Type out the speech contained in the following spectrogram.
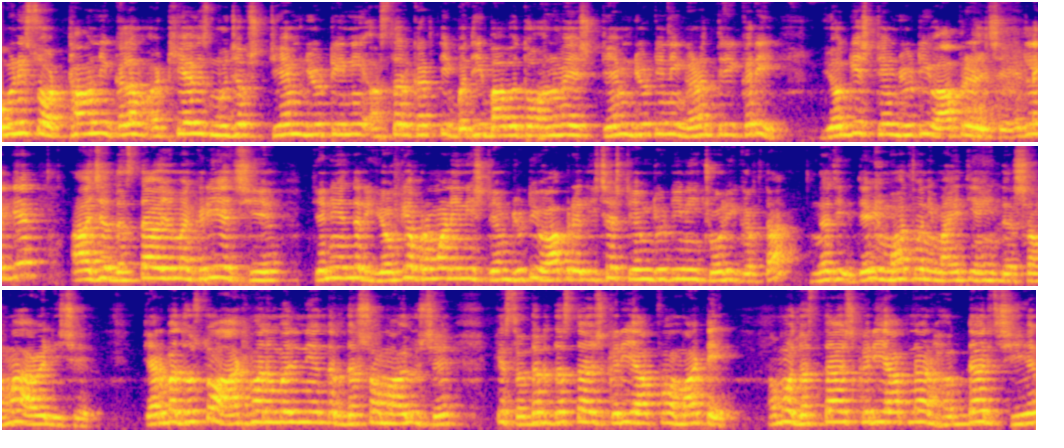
ઓગણીસો અઠ્ઠાવનની કલમ અઠ્યાવીસ મુજબ સ્ટેમ્પ ડ્યુટીની અસર કરતી બધી બાબતો અન્વયે સ્ટેમ્પ ડ્યુટીની ગણતરી કરી યોગ્ય સ્ટેમ્પ ડ્યુટી વાપરેલ છે. એટલે કે આ જે દસ્તાવેજ અમે કરીએ છીએ, તેની અંદર યોગ્ય પ્રમાણેની સ્ટેમ્પ ડ્યુટી વાપરેલી છે. સ્ટેમ્પ ડ્યુટીની ચોરી કરતા નથી. તેવી મહત્વની માહિતી અહીં દર્શાવવામાં આવેલી છે. ત્યારબાદ દોસ્તો, આઠમા નંબરની અંદર દર્શાવવામાં આવેલું છે કે સદર દસ્તાવેજ કરી આપવા માટે, અમો દસ્તાવેજ કરી આપનાર હકદાર છીએ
